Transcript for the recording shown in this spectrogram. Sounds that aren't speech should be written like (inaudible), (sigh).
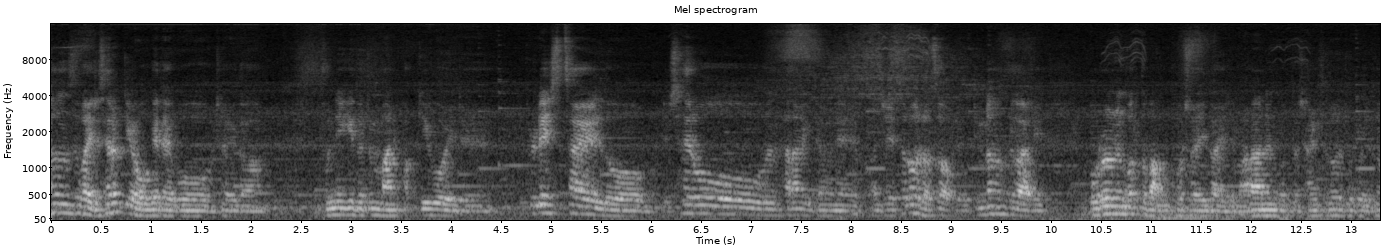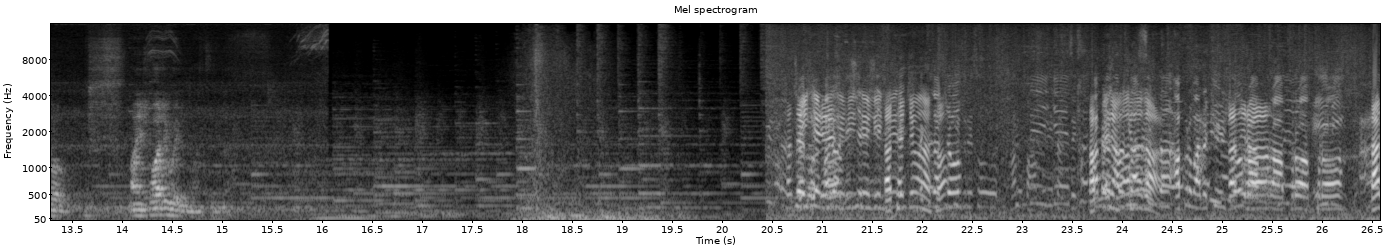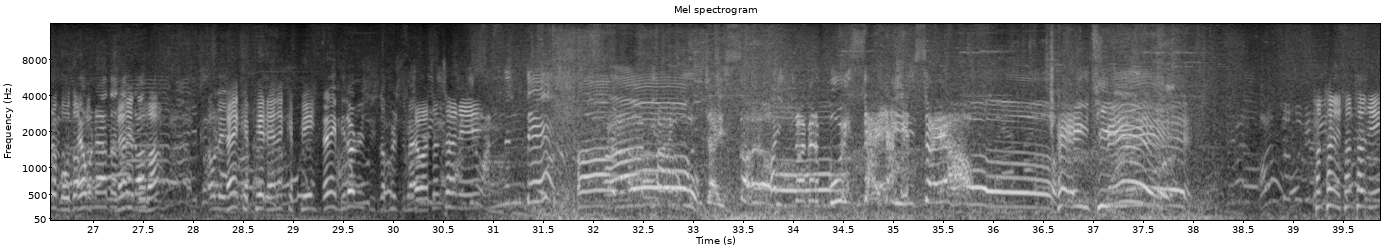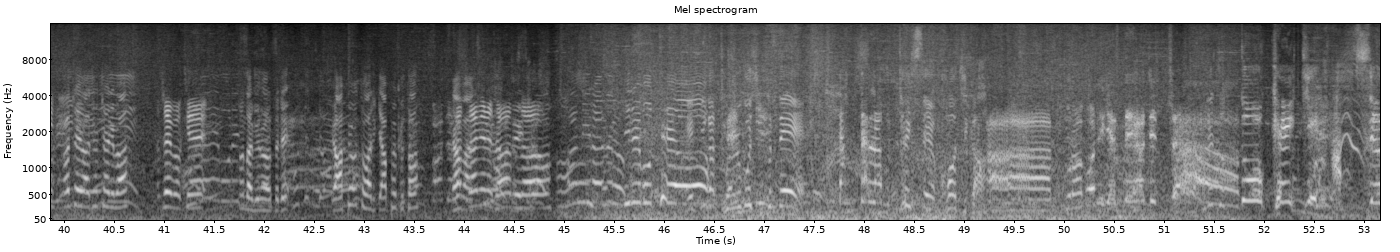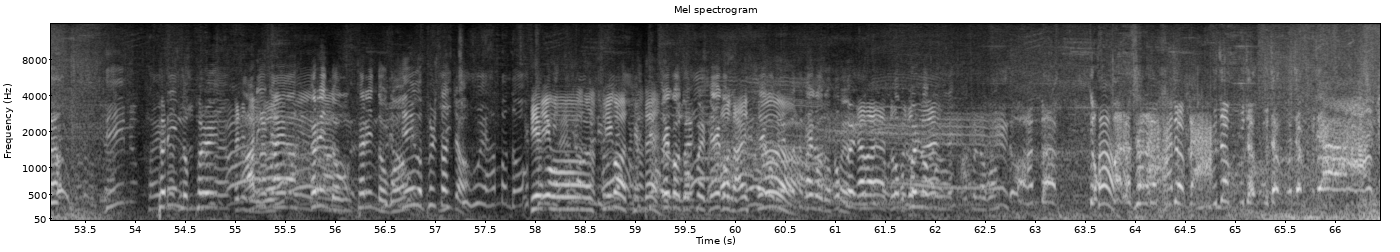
김나 선수가 이제 새롭게 오게 되고 저희가 분위기도 좀 많이 바뀌고 이제 플레이 스타일도 이제 새로운 사람이기 때문에 완전히 새로워져서 그리고 김나 선수가 아직 모르는 것도 많고 저희가 이제 말하는 것도 잘 들어주고 해서 많이 좋아지고 있는 것 같습니다. 나탈 찍어놨어? 앞에 앞으로 나가자. 앞으로 말을 킬 줘. 나지라. 앞으로 앞으로 앞으로. 나를 못 와. 레네. 못 와. 레네 개피 레네 개피. 내가 밀어줄 수 있어 플스맨. 자 천천히. 왔는데 아, 아 혼자 있어요. 아, 이러면 모이사이가 있어요. KT. 천천히 천천히. 천천히 봐 천천히 봐. 천천히 볼게. 형나 밀어놨더니. 야 앞에부터 말할게 앞에부터. 야 쌈이나 잡았어. 딜을 못해요. 예지가 돌고 싶은데 딱 달라붙어 있어요. 거지가. 아, 돌아버리겠네요 진짜. 그래서 또 KT 압승. 페린 노플. 아리자야. 페린 노공 페린 노공. 디에고 풀 썼죠. 비에고 쏜거 같은데. 대고 노플. 어, 나이스. 대고 노플. 야, 노플 노플, 노공. 노플. 똑바로 살아 가자. 무적 무적 무적 무적 무적.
